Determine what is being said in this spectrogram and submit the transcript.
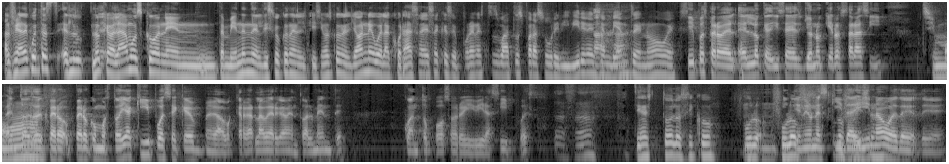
Al final de cuentas, es lo que Eh, hablábamos con en, también en el disco con el que hicimos con el Johnny, güey, la coraza esa que se ponen estos vatos para sobrevivir en ese Ajá. ambiente, ¿no, güey? Sí, pues, pero él, él lo que dice es, yo no quiero estar así, Simón. Entonces, pero, pero como estoy aquí, pues sé que me va a cargar la verga eventualmente. ¿Cuánto puedo sobrevivir así, pues? Tienes todo el hocico full, of- tiene una esquina ahí. ¿no, güey? De, de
